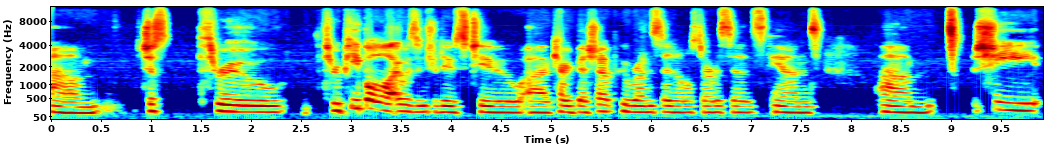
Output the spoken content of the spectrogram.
um, just through through people, I was introduced to uh, Carrie Bishop, who runs digital services, and um, she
